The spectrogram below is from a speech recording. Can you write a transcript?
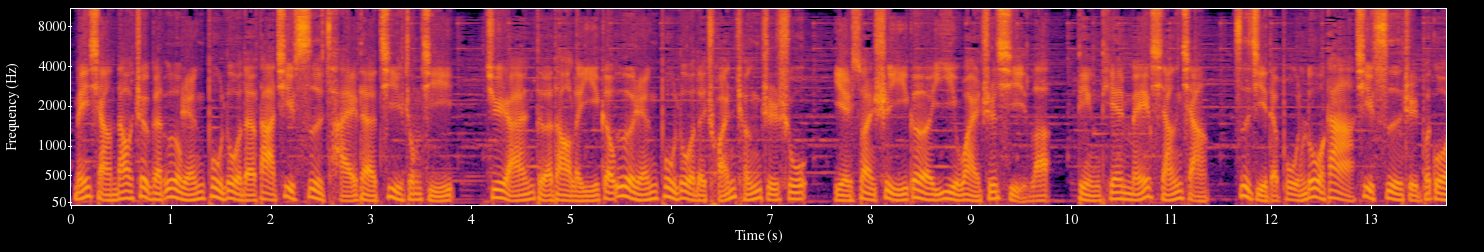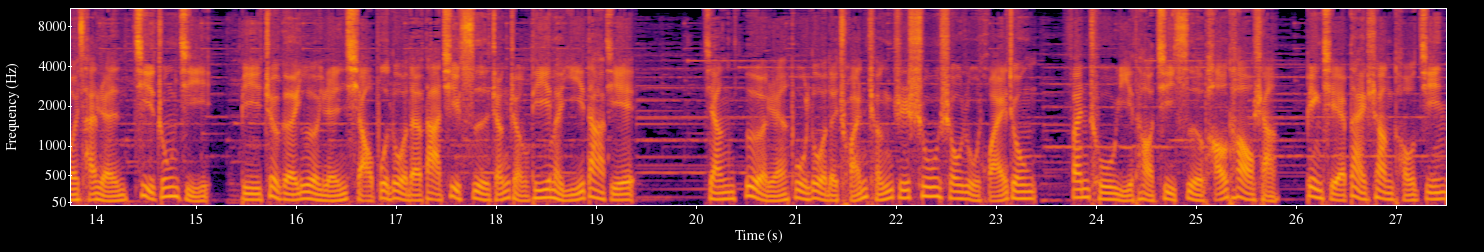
没想到这个恶人部落的大祭司才的祭中级，居然得到了一个恶人部落的传承之书，也算是一个意外之喜了。顶天没想想，自己的部落大祭祀只不过残人祭中级，比这个恶人小部落的大祭祀整整低了一大截。将恶人部落的传承之书收入怀中，翻出一套祭祀袍套上，并且戴上头巾，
